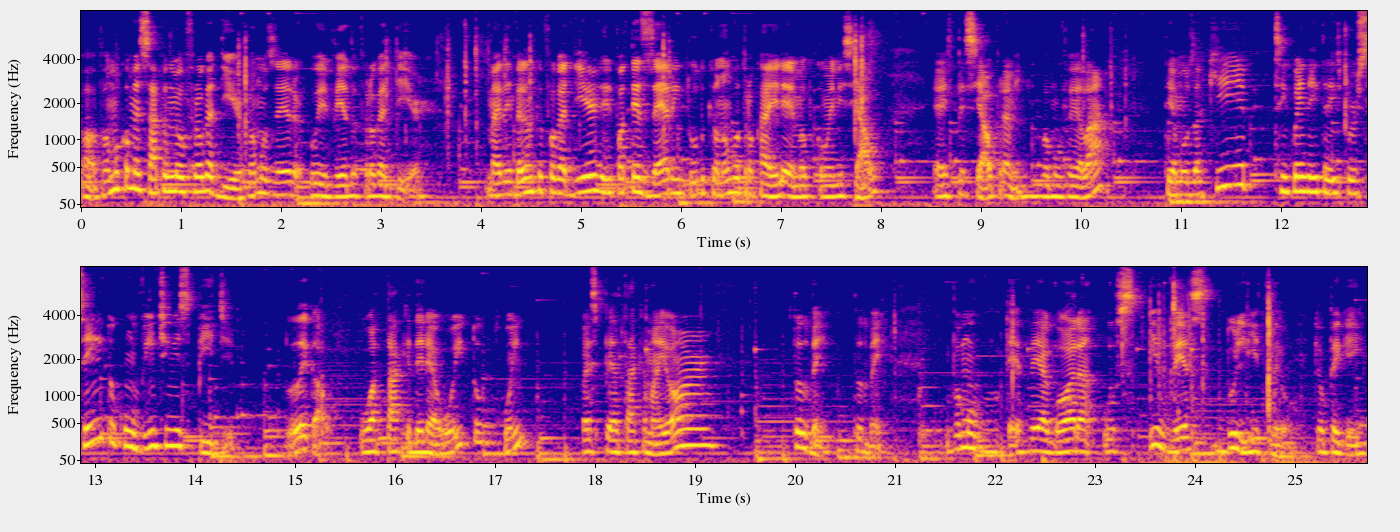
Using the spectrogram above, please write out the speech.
Ó, vamos começar pelo meu Frogadier. Vamos ver o IV do Frogadier. Mas lembrando que o Frogadier ele pode ter zero em tudo, que eu não vou trocar ele, é meu Pokémon inicial. É especial pra mim. Vamos ver lá. Temos aqui 53% com 20 em Speed. Legal. O ataque dele é 8, ruim. O SP ataque é maior. Tudo bem, tudo bem. Vamos ver agora os IVs do Litleo que eu peguei.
